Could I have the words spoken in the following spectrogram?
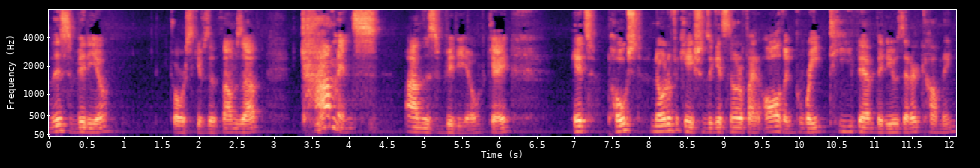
this video, of course, gives a thumbs up, comments on this video, okay? hits post notifications. It gets notified all the great TFAM videos that are coming.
